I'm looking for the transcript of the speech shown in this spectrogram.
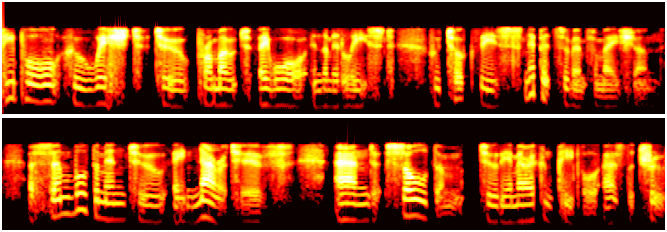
people who wished to promote a war in the Middle East, who took these snippets of information, assembled them into a narrative, and sold them to the American people as the truth.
